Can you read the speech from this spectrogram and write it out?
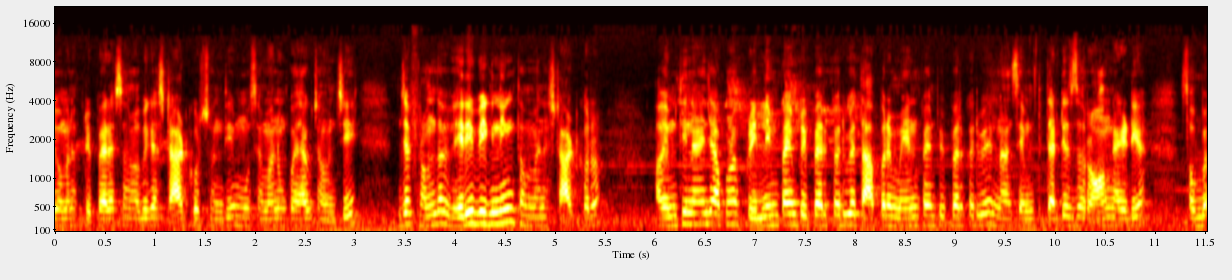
जो मैंने प्रिपेरेसन अबिका स्टार्ट कर से फ्रम द भेरी बिगनिंग तुम मैंने स्टार्ट करो आमती ना आप प्रिलिम प्रिपेयर करेंगे मेन प्रिपेयर करेंगे ना same that is the wrong idea सब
